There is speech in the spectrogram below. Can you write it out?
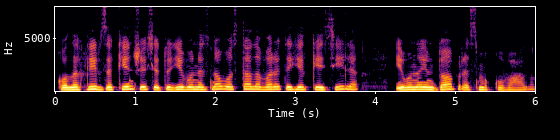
Коли хліб закінчився, тоді вони знову стали варити гірке зілля, і воно їм добре смакувало.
